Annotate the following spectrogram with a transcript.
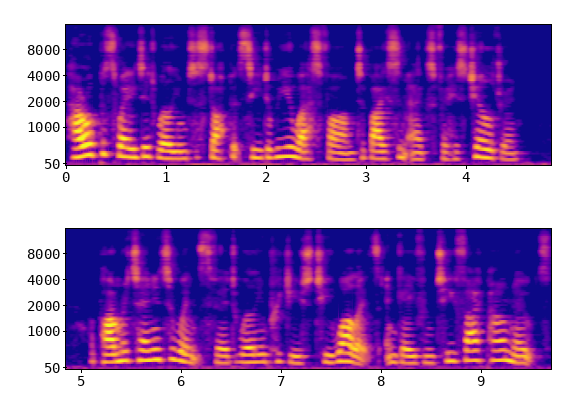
Harold persuaded William to stop at CWS Farm to buy some eggs for his children. Upon returning to Winsford, William produced two wallets and gave him two £5 notes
